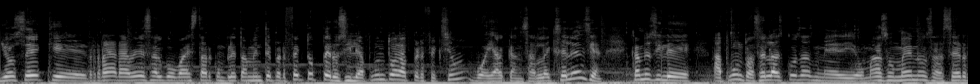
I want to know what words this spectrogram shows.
Yo sé que rara vez algo va a estar completamente perfecto, pero si le apunto a la perfección voy a alcanzar la excelencia. En cambio, si le apunto a hacer las cosas medio más o menos, a hacer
